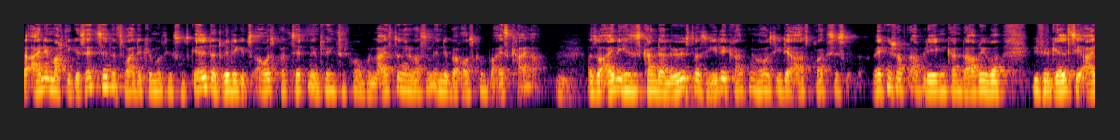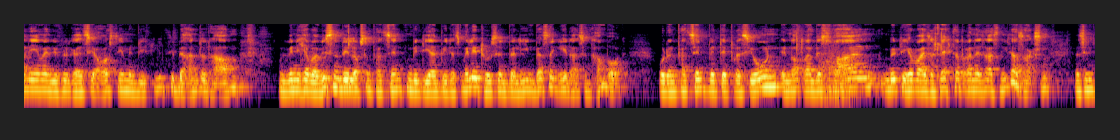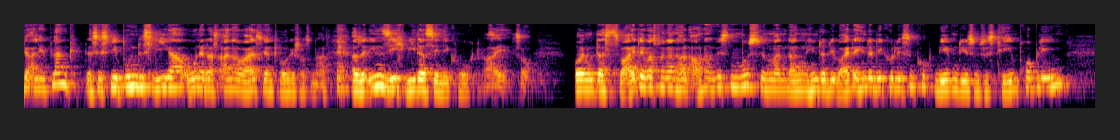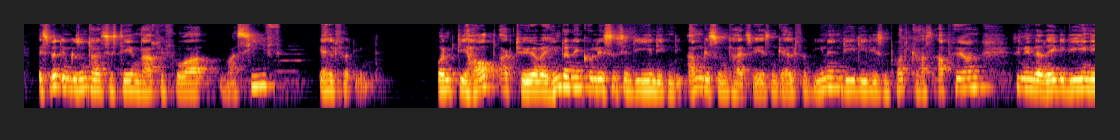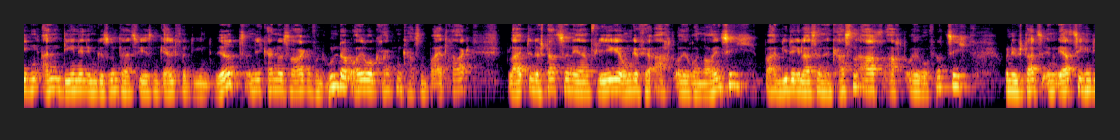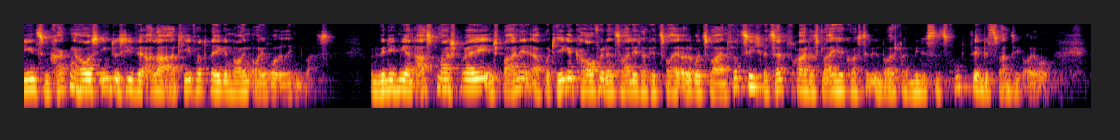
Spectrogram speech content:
Der eine macht die Gesetze, der zweite kümmert sich ums Geld, der dritte gibt's aus, Patienten empfängt in Form von Leistungen, was am Ende bei rauskommt, weiß keiner. Mhm. Also eigentlich ist es skandalös, dass jede Krankenhaus, jede Arztpraxis Rechenschaft ablegen kann darüber, wie viel Geld sie einnehmen, wie viel Geld sie ausnehmen, wie viel sie behandelt haben. Und wenn ich aber wissen will, ob es einem Patienten mit Diabetes mellitus in Berlin besser geht als in Hamburg, oder ein Patient mit Depression in Nordrhein-Westfalen möglicherweise schlechter dran ist als Niedersachsen, dann sind wir alle blank. Das ist wie Bundesliga, ohne dass einer weiß, wer ein Tor geschossen hat. Also in sich widersinnig hoch drei. So. Und das Zweite, was man dann halt auch noch wissen muss, wenn man dann hinter die, weiter hinter die Kulissen guckt, neben diesem Systemproblem, es wird im Gesundheitssystem nach wie vor massiv Geld verdient. Und die Hauptakteure hinter den Kulissen sind diejenigen, die am Gesundheitswesen Geld verdienen. Die, die diesen Podcast abhören, sind in der Regel diejenigen, an denen im Gesundheitswesen Geld verdient wird. Und ich kann nur sagen, von 100 Euro Krankenkassenbeitrag bleibt in der stationären Pflege ungefähr 8,90 Euro, beim niedergelassenen Kassenarzt 8,40 Euro und im, Stadt, im ärztlichen Dienst im Krankenhaus inklusive aller AT-Verträge 9 Euro irgendwas. Und wenn ich mir ein Asthma-Spray in Spanien in der Apotheke kaufe, dann zahle ich dafür 2,42 Euro rezeptfrei. Das gleiche kostet in Deutschland mindestens 15 bis 20 Euro.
